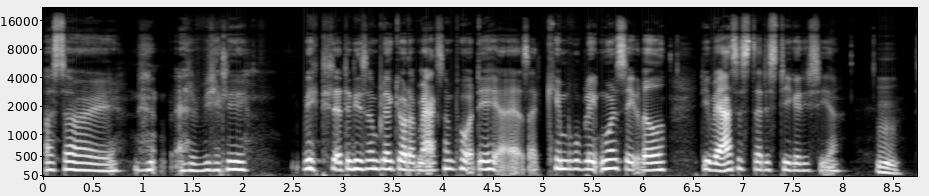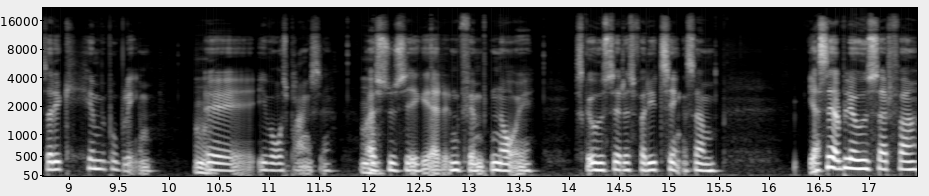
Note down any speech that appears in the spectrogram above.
Og så øh, er det virkelig vigtigt, at det ligesom bliver gjort opmærksom på, at det her er altså et kæmpe problem, uanset hvad diverse statistikker de siger. Mm. Så er det et kæmpe problem Mm. øh, i vores branche. Mm. Mm. Og jeg synes ikke, at en 15-årig skal udsættes for de ting, som jeg selv bliver udsat for.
